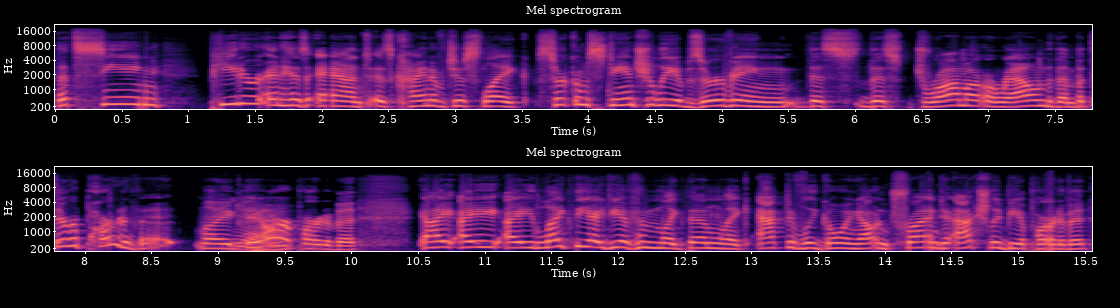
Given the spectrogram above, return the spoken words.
that's seeing Peter and his aunt is kind of just like circumstantially observing this this drama around them, but they're a part of it. Like they are a part of it. I, I I like the idea of him like then like actively going out and trying to actually be a part of it.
